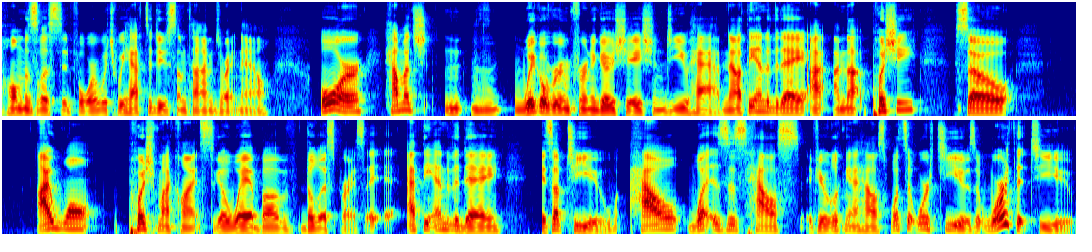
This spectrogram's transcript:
home is listed for, which we have to do sometimes right now, or how much n- wiggle room for negotiation do you have? Now, at the end of the day, I, I'm not pushy, so I won't push my clients to go way above the list price. At the end of the day, it's up to you. How what is this house? If you're looking at a house, what's it worth to you? Is it worth it to you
